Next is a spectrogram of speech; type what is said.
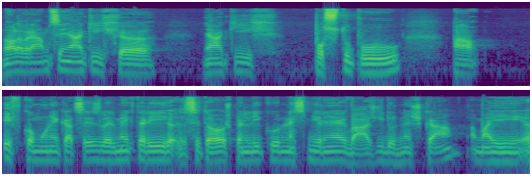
No ale v rámci nějakých, eh, nějakých postupů a i v komunikaci s lidmi, kteří si toho špendlíku nesmírně váží do dneška a mají uh,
